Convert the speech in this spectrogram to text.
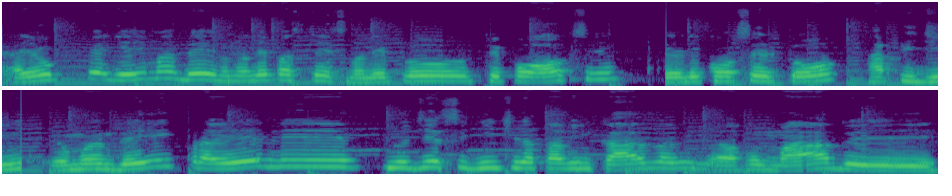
Aí eu peguei e mandei, não mandei pra assistência, mandei pro Triple Oxygen, ele consertou rapidinho. Eu mandei pra ele, no dia seguinte já tava em casa, arrumado e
